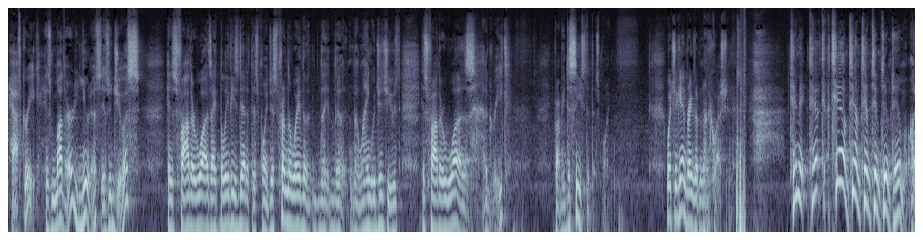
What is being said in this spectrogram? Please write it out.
half Greek. His mother, Eunice, is a Jewess his father was. I believe he's dead at this point, just from the way the, the, the, the language is used. His father was a Greek, probably deceased at this point. Which again brings up another question. Tim, Tim, Tim, Tim, Tim, Tim, Tim, Tim uh,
